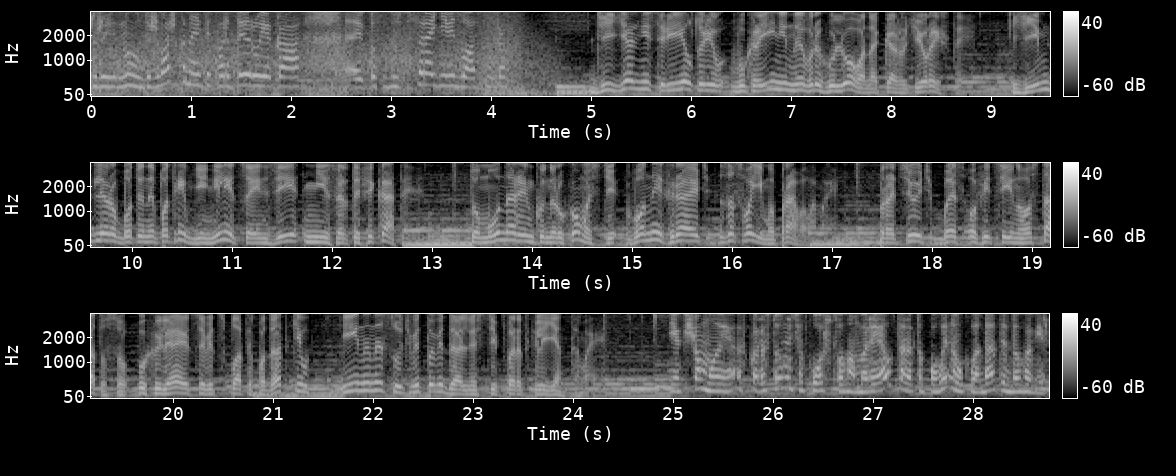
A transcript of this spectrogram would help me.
Дуже ну дуже важко знайти квартиру, яка безпосередньо від власника. Діяльність рієлторів в Україні не врегульована, кажуть юристи. Їм для роботи не потрібні ні ліцензії, ні сертифікати. Тому на ринку нерухомості вони грають за своїми правилами. Працюють без офіційного статусу, ухиляються від сплати податків і не несуть відповідальності перед клієнтами. Якщо ми скористуємося послугами ріелтора, то повинні укладати договір.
